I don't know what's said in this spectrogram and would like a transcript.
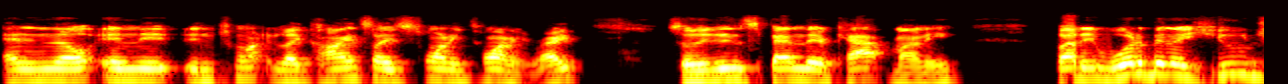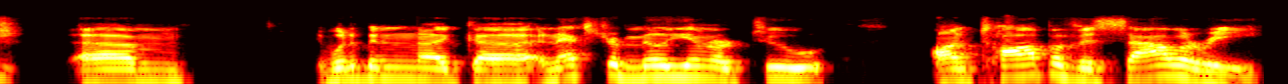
and you know, in the in 20, like hindsight's twenty twenty, right? So they didn't spend their cap money, but it would have been a huge. Um, it would have been like uh, an extra million or two on top of his salary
